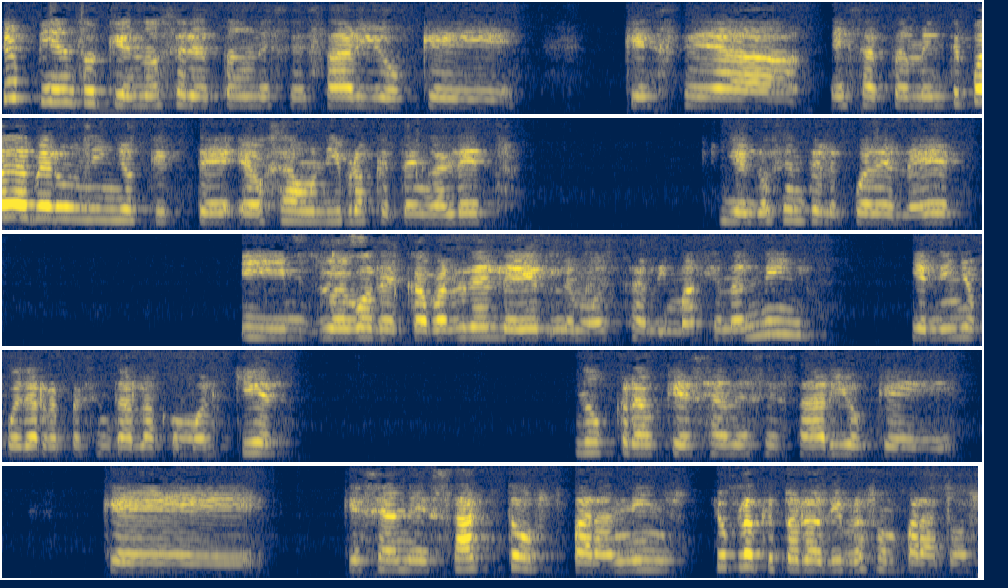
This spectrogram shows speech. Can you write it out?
Yo pienso que no sería tan necesario que, que sea exactamente. Puede haber un niño que te, o sea, un libro que tenga letra y el docente le puede leer y luego de acabar de leer le muestra la imagen al niño y el niño puede representarla como él quiere. No creo que sea necesario que, que sean exactos para niños. Yo creo que todos los libros son para todos.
